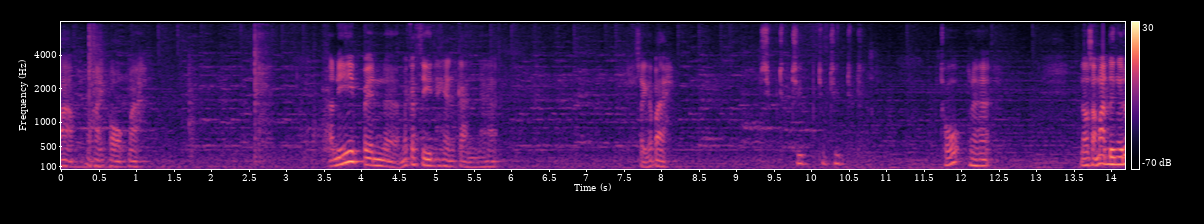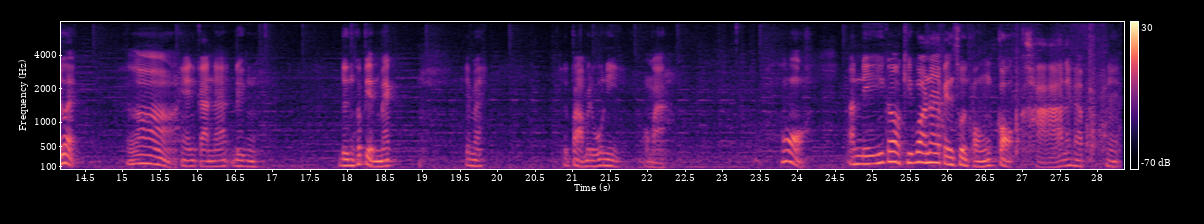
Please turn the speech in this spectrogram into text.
ป้าบเอาให้ออกมา อันนี้เป็นแมกกาซีนแทนกันนะฮะ ใส่เข้าไปชิบชิบชิบชิบชิบชิบโชะนะฮะ เราสามารถดึงได้ด้วยอ่าแฮนกันนะฮะดึง ดึงเพื่อเปลี่ยนแม็กใช่ไหมหรือเปล่าไม่รู้นี่ ออกมาโอ้ อันนี้ก็คิดว่าน่าจะเป็นส่วนของเกาะขานะครับเนี่ย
